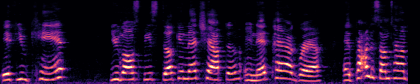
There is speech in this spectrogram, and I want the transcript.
If you can't, you're going to be stuck in that chapter, in that paragraph, and probably sometimes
